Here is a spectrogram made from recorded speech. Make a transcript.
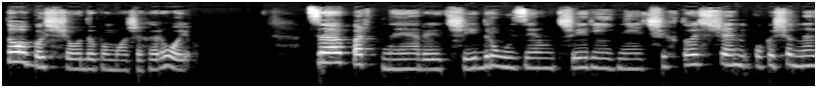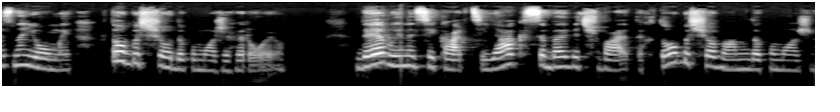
Хто або що допоможе герою? Це партнери, чи друзі, чи рідні, чи хтось ще поки що не знайомий. Хто або що допоможе герою? Де ви на цій карті? Як себе відчуваєте? Хто або що вам допоможе?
